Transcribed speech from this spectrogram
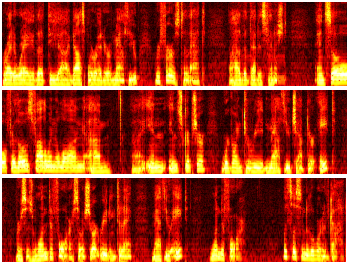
right away that the uh, Gospel writer of Matthew refers to that, uh, that that is finished. And so for those following along, um, uh, in, in Scripture. We're going to read Matthew chapter 8, verses 1 to 4. So a short reading today Matthew 8, 1 to 4. Let's listen to the Word of God.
